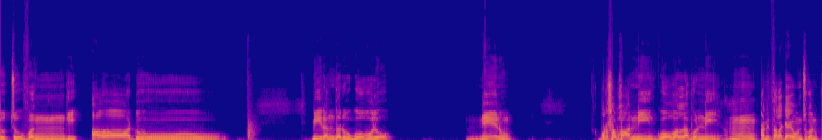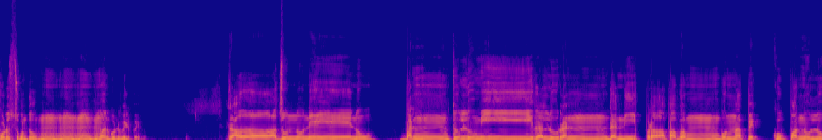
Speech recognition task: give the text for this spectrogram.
చుచు వంగి ఆడు. మీరందరూ గోవులు నేను వృషభాన్ని గోవల్లభుణ్ణి అని తలకాయ ఉంచుకొని పొడుచుకుంటూ అనుకుంటూ వెళ్ళిపోయాడు రాజును నేను బంటులు మీరలు రండని ఉన్న పెక్కు పనులు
